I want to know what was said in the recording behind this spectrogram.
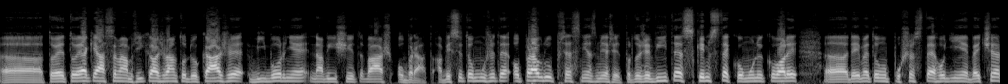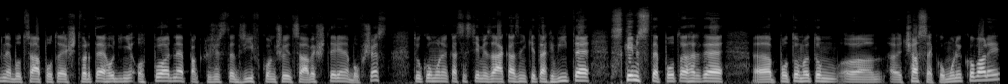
Eh, to je to, jak já jsem vám říkal, že vám to dokáže výborně navýšit váš obrat. A vy si to můžete opravdu přesně změřit, protože víte, s kým jste komunikovali, eh, dejme tomu po 6. hodině večer nebo třeba po té 4. hodině odpoledne, pak, když jste dřív končili třeba ve 4 nebo v 6 tu komunikaci s těmi zákazníky, tak víte, s kým jste po, téhle, eh, po tomto čase komunikovali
